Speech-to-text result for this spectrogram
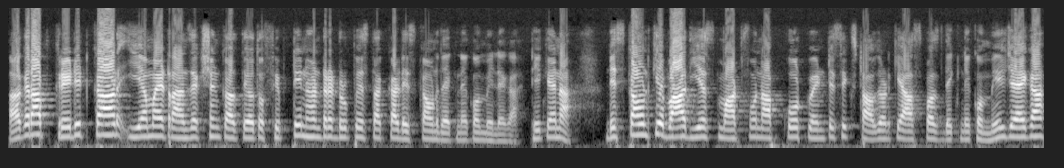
अगर आप क्रेडिट कार्ड ईएमआई ट्रांजैक्शन करते हो तो फिफ्टीन हंड्रेड रुपीज़ तक का डिस्काउंट देखने को मिलेगा। ठीक है ना? डिस्काउंट के बाद यह स्मार्टफ़ोन आपको ट्वेंटी सिक्स थाउज़ेंड के आसपास देखने को मिल जाएगा।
